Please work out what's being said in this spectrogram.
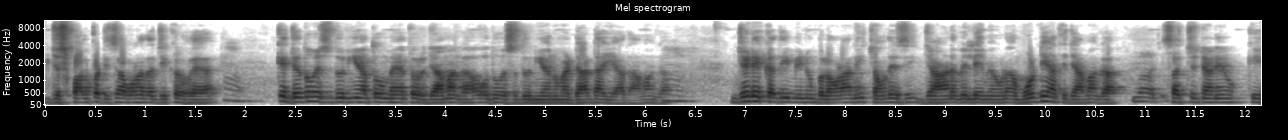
ਜਸਪਾਲ ਭੱਟੀ ਸਾਹਿਬ ਉਹਨਾਂ ਦਾ ਜ਼ਿਕਰ ਹੋਇਆ ਕਿ ਜਦੋਂ ਇਸ ਦੁਨੀਆ ਤੋਂ ਮੈਂ ਤੁਰ ਜਾਵਾਂਗਾ ਉਦੋਂ ਇਸ ਦੁਨੀਆ ਨੂੰ ਮੈਂ ਡਾਢਾ ਯਾਦ ਆਵਾਂਗਾ। ਜਿਹੜੇ ਕਦੀ ਮੈਨੂੰ ਬੁਲਾਉਣਾ ਨਹੀਂ ਚਾਹੁੰਦੇ ਸੀ ਜਾਣ ਵੇਲੇ ਮੈਂ ਉਹਨਾਂ ਮੋਢਿਆਂ ਤੇ ਜਾਵਾਂਗਾ। ਸੱਚ ਜਾਣਿਓ ਕਿ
